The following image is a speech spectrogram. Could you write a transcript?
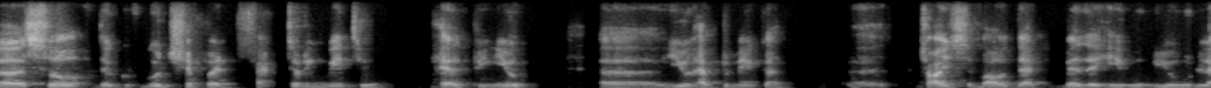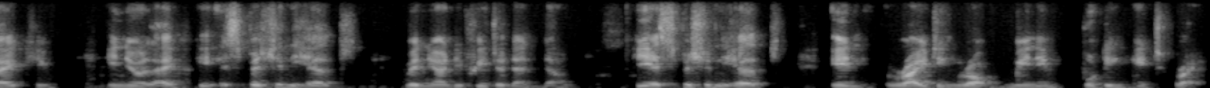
Uh, so the Good Shepherd factoring with you, helping you, uh, you have to make a, a, choice about that, whether he you would like him in your life. He especially helps when you are defeated and down. He especially helps in righting wrong, meaning putting it right.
